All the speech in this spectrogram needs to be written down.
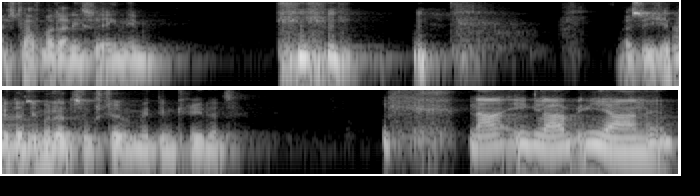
Ich darf man da nicht so eng nehmen. also ich habe mir dann immer dazu gestellt und mit dem geredet. Na, ich glaube ich ja nicht.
